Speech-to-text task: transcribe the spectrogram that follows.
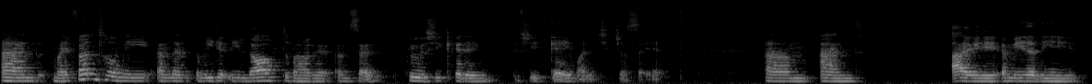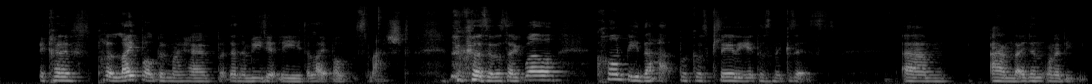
and my friend told me, and then immediately laughed about it and said, "Who is she kidding? If she's gay, why did she just say it?" Um, and I immediately, it kind of put a light bulb in my head, but then immediately the light bulb was smashed because it was like, well, can't be that because clearly it doesn't exist. Um, and I didn't want to be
